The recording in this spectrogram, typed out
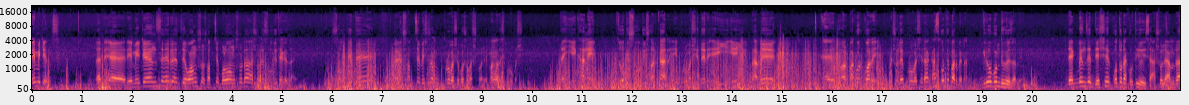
রেমিটেন্স রেমিটেন্সের যে অংশ, সবচেয়ে বড় অংশটা আসলে সৌদি থেকে যায়। সৌদিতে সবচেয়ে বেশি সংখ্যক প্রবাসী বসবাস করে, বাংলাদেশি প্রবাসী। তাই এখানে যদি সৌদি সরকার এই প্রবাসীদের এই, এইভাবে ধরপাকড় করে, আসলে প্রবাসীরা কাজ করতে পারবে না, গৃহবন্দী হয়ে যাবে। দেখবেন যে দেশের কতটা ক্ষতি হয়েছে, আসলে আমরা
